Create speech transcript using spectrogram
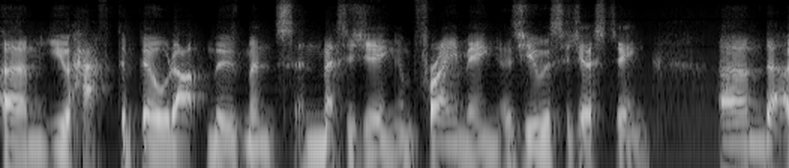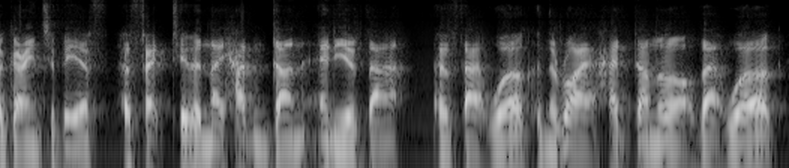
Um, you have to build up movements and messaging and framing, as you were suggesting, um, that are going to be effective, and they hadn't done any of that of that work, and the right had done a lot of that work,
